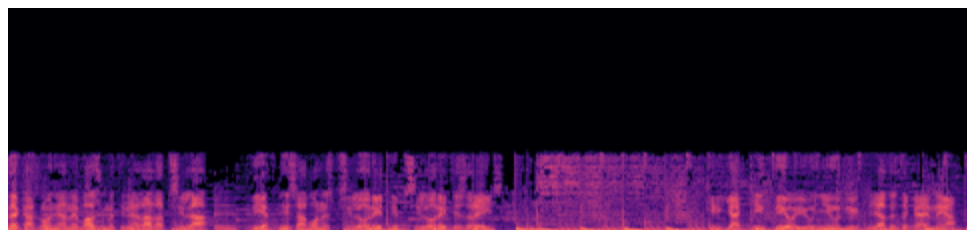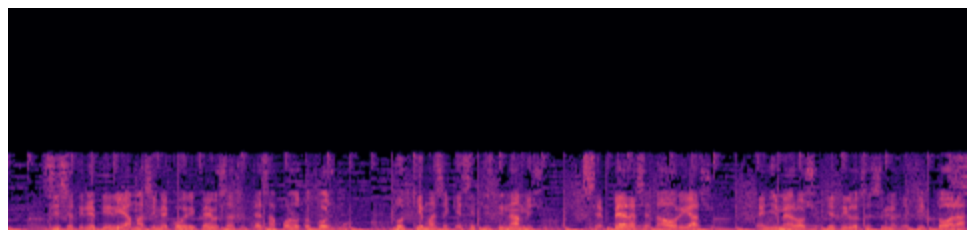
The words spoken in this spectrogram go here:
Δέκα χρόνια ανεβάζουμε την Ελλάδα ψηλά. Διεθνείς αγώνες ψιλορίτη, ψιλορίτης ρέις. Κυριακή 2 Ιουνίου 2019. Ζήσε την εμπειρία μαζί με κορυφαίους αθλητές από όλο τον κόσμο. Δοκίμασε και εσύ τις δυνάμεις σου. Ξεπέρασε τα όρια σου. Ενημερώσου και δήλωσε συμμετοχή τώρα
